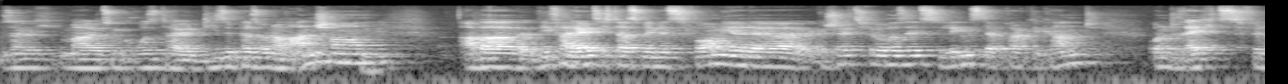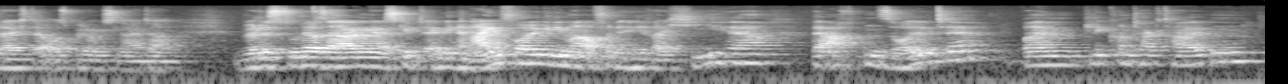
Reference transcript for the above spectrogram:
sage ich mal, zum großen Teil diese Person auch anschauen. Mhm. Aber wie verhält sich das, wenn jetzt vor mir der Geschäftsführer sitzt, links der Praktikant und rechts vielleicht der Ausbildungsleiter? Würdest du da sagen, es gibt irgendwie eine Reihenfolge, die man auch von der Hierarchie her beachten sollte beim Blickkontakt halten?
